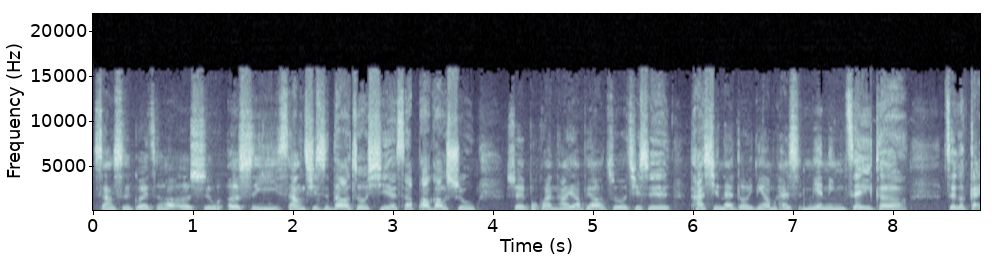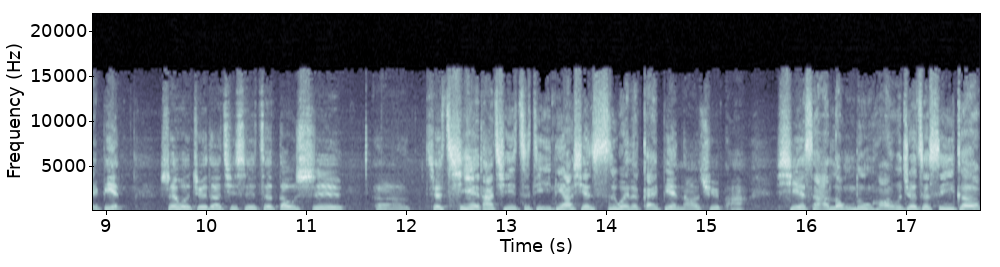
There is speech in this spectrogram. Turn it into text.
上市柜之后二十二十亿以上，其实都要做 CSR 报告书。所以不管他要不要做，其实他现在都一定要开始面临这一个这个改变。所以我觉得其实这都是。呃，就企业它其实自己一定要先思维的改变，然后去把些啥融入哈。我觉得这是一个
